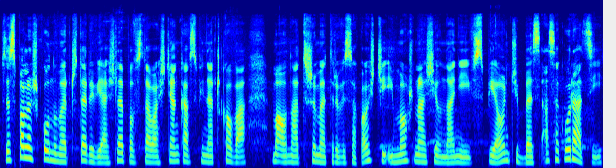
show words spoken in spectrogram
W zespole szkół nr 4 w Jaśle powstała ścianka wspinaczkowa. Ma ona 3 metry wysokości i można się na niej wspiąć bez asekuracji.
